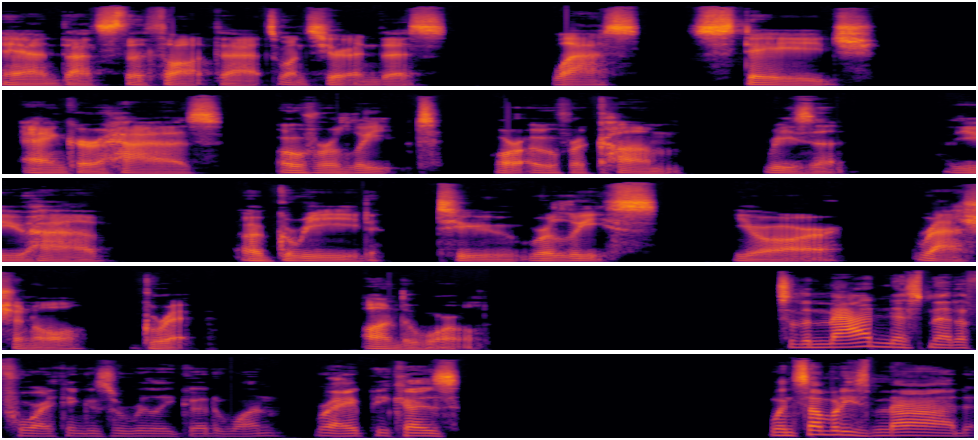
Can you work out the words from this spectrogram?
And that's the thought that once you're in this last stage, anger has overleaped or overcome reason. You have agreed to release your rational grip on the world. So the madness metaphor, I think, is a really good one, right? Because when somebody's mad,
